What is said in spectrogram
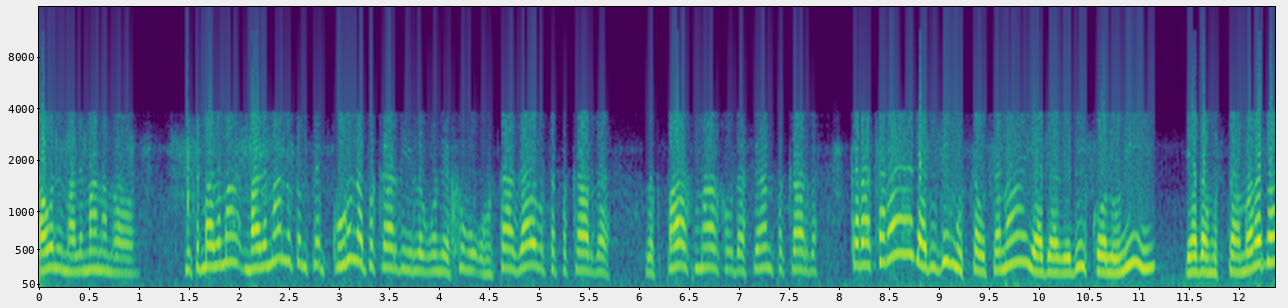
راولي معلمان هم راول چې معلمان معلمانو ته هم صاحب کورونه په کار دي لږونه ښه استاد ځای ورته په کار ده لک پارک مارک او داسیان په کار ده کرا کرا د دې مستوطنه یا د دې کولونی یا د مستعمره ده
